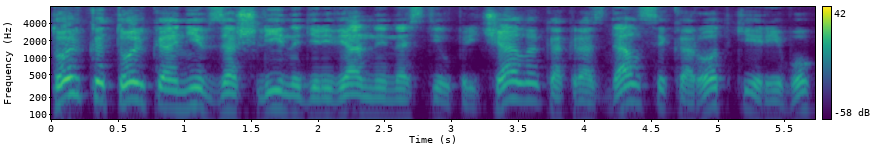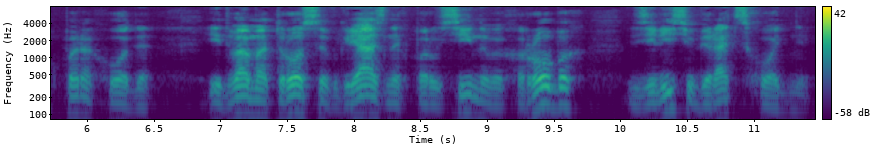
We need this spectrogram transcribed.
Только-только они взошли на деревянный настил причала, как раздался короткий ревок парохода, и два матроса в грязных парусиновых робах взялись убирать сходни.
